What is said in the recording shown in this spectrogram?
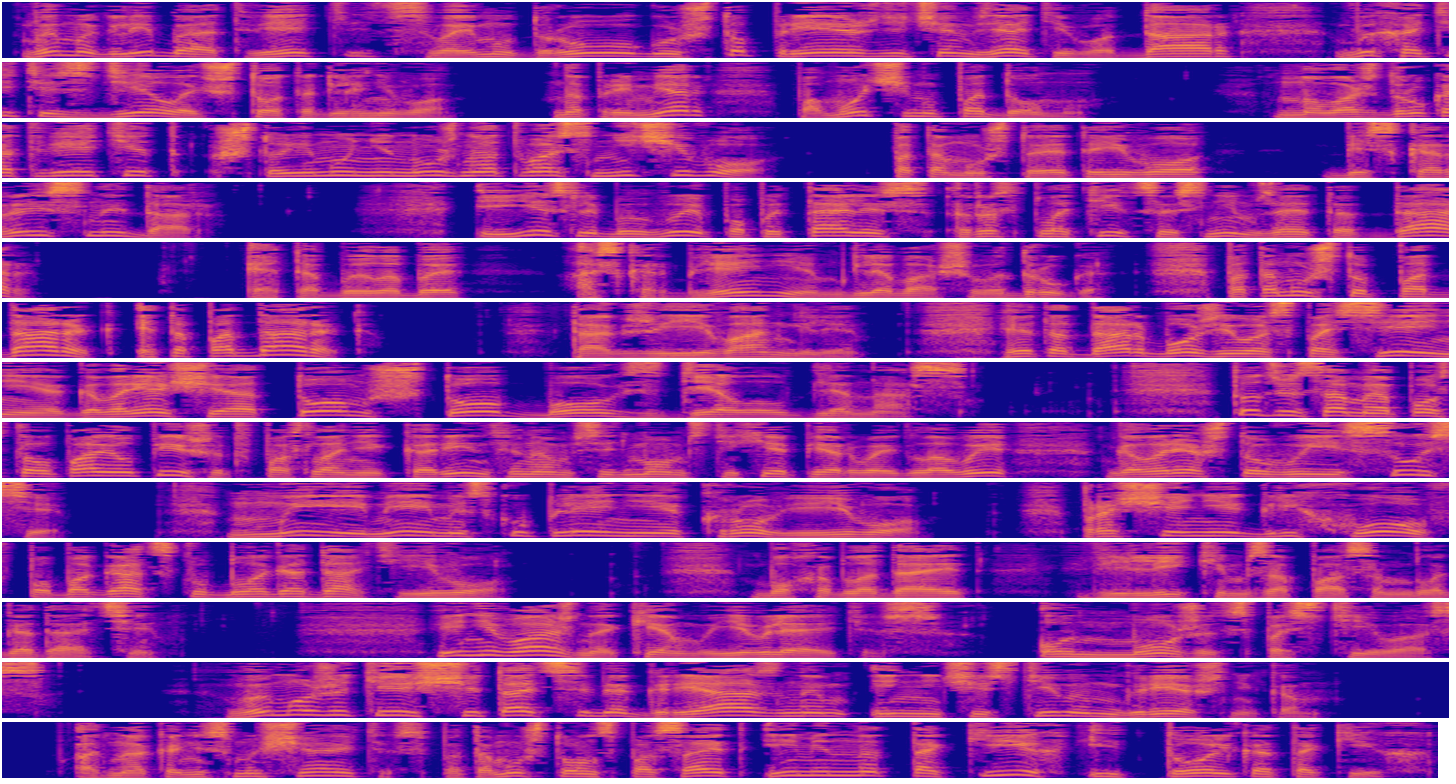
Вы могли бы ответить своему другу, что прежде чем взять его дар, вы хотите сделать что-то для него. Например, помочь ему по дому. Но ваш друг ответит, что ему не нужно от вас ничего, потому что это его бескорыстный дар. И если бы вы попытались расплатиться с ним за этот дар, это было бы оскорблением для вашего друга, потому что подарок — это подарок. Также и Евангелие. Это дар Божьего спасения, говорящий о том, что Бог сделал для нас. Тот же самый апостол Павел пишет в послании к Коринфянам в седьмом стихе первой главы, говоря, что в Иисусе мы имеем искупление кровью Его, прощение грехов по богатству благодати Его. Бог обладает великим запасом благодати. И неважно, кем вы являетесь, Он может спасти вас. Вы можете считать себя грязным и нечестивым грешником, Однако не смущайтесь, потому что Он спасает именно таких и только таких.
